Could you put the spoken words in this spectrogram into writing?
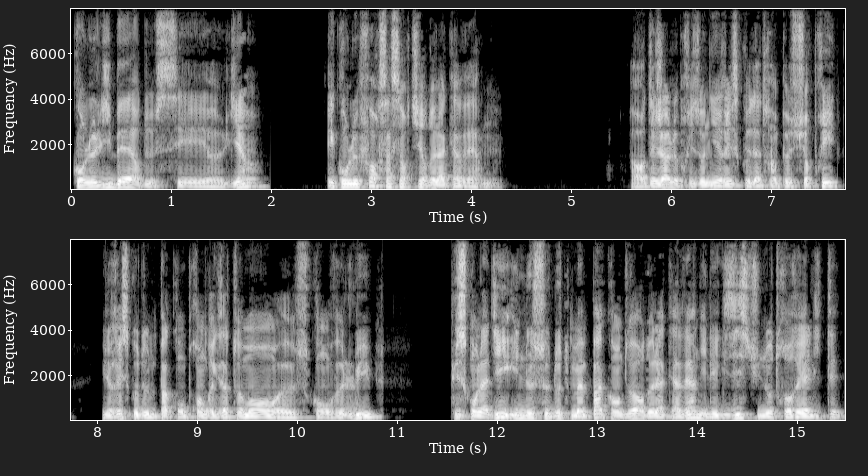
qu'on le libère de ses euh, liens et qu'on le force à sortir de la caverne. Alors déjà, le prisonnier risque d'être un peu surpris, il risque de ne pas comprendre exactement euh, ce qu'on veut de lui, puisqu'on l'a dit, il ne se doute même pas qu'en dehors de la caverne, il existe une autre réalité.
